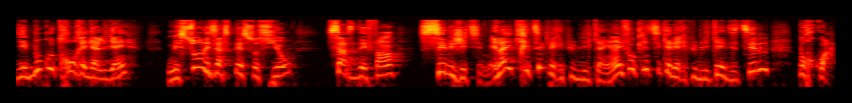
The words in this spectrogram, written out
il est beaucoup trop régalien, mais sur les aspects sociaux, ça se défend, c'est légitime. Et là, il critique les républicains. Hein. Il faut critiquer les républicains, dit-il. Pourquoi?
